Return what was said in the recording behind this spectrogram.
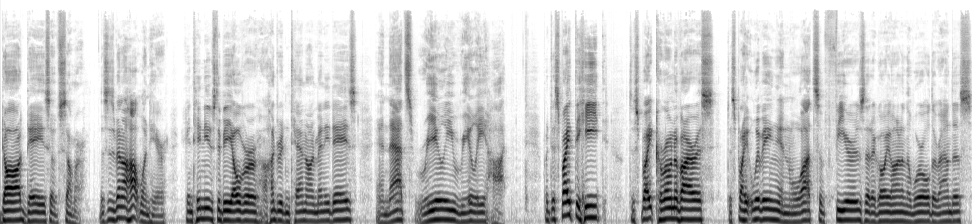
dog days of summer. This has been a hot one here continues to be over 110 on many days, and that's really, really hot. But despite the heat, despite coronavirus, despite living in lots of fears that are going on in the world around us,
